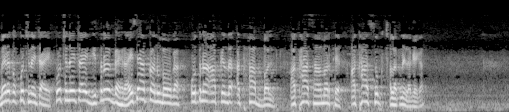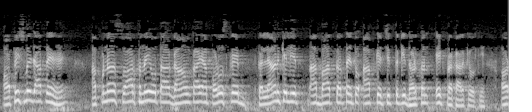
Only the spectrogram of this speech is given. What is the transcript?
मेरे को कुछ नहीं चाहिए। कुछ नहीं चाहिए, जितना गहराई से आपका अनुभव होगा, उतना आपके अंदर अथा बल, अथा सामर्थ्य, अथा सुख छलकने लगेगा। ऑफ़िस में जाते हैं अपना स्वार्थ नहीं होता गाँव का या पड़ोस के कल्याण के लिए आप बात करते हैं तो आपके चित्त की धड़कन एक प्रकार की होती है। और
